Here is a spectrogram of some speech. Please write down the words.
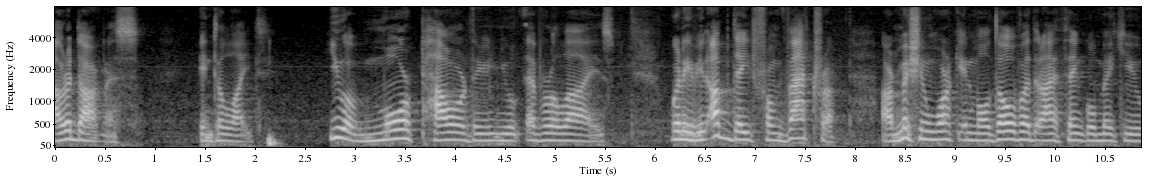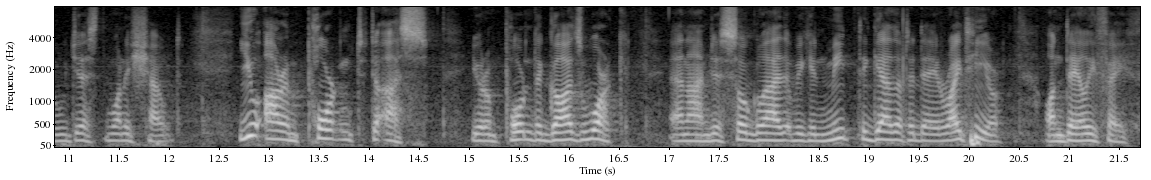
out of darkness into light. You have more power than you'll ever realize. We're going to give you an update from Vatra, our mission work in Moldova that I think will make you just want to shout. You are important to us. You're important to God's work. And I'm just so glad that we can meet together today, right here on Daily Faith.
